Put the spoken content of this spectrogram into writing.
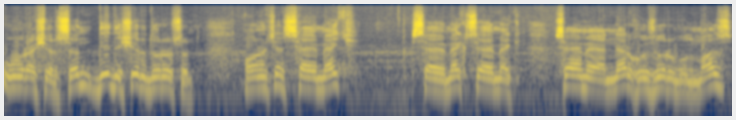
uğraşırsın, didişir durursun. Onun için sevmek, Sevmek, sevmek. Sevmeyenler huzur bulmaz.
